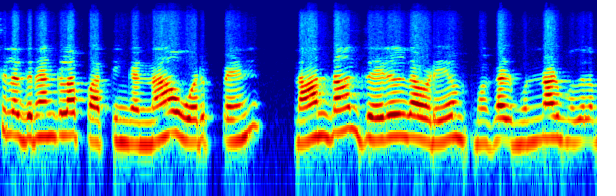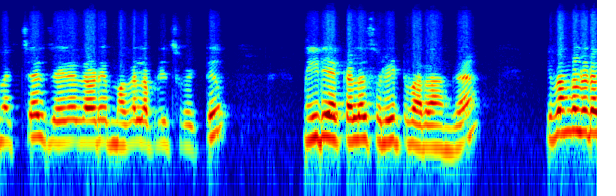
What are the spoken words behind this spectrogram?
சில தினங்களா பாத்தீங்கன்னா, ஒரு பெண் நான் தான் ஜெயலலிதாவுடைய மகள், முன்னாள் முதலமைச்சர் ஜெயலலிதாவுடைய மகள் அப்படின்னு சொல்லிட்டு மீடியாக்கள்ல சொல்லிட்டு வராங்க இவங்களோட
